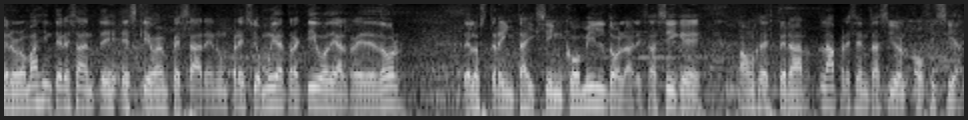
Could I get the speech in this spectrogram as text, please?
pero lo más interesante es que va a empezar en un precio muy atractivo de alrededor de los 35 mil dólares. Así que vamos a esperar la presentación oficial.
